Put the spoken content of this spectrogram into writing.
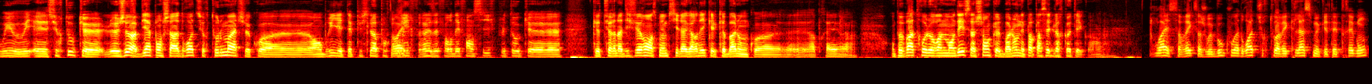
Oui, oui, oui, et surtout que le jeu a bien penché à droite sur tout le match, quoi. Euh, Ambry était plus là pour courir, Ouais. faire les efforts défensifs plutôt que, que de faire la différence, même s'il a gardé quelques ballons, quoi. Euh, après, euh, on peut pas trop leur en demander, sachant que le ballon n'est pas passé de leur côté, quoi. Ouais, c'est vrai que ça jouait beaucoup à droite, surtout avec l'asthme qui était très bon.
